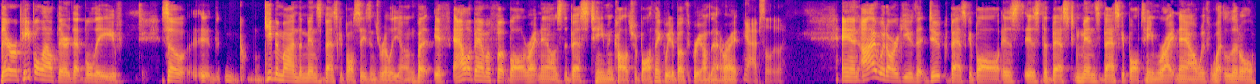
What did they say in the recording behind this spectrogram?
There are people out there that believe so uh, keep in mind the men's basketball season's really young, but if Alabama football right now is the best team in college football, I think we'd both agree on that, right? Yeah, absolutely. And I would argue that Duke basketball is is the best men's basketball team right now with what little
